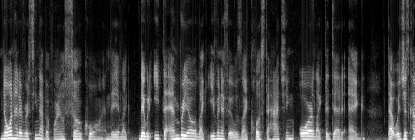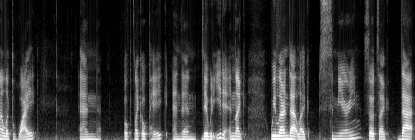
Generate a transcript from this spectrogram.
no one had ever seen that before. And it was so cool. And they like, they would eat the embryo, like even if it was like close to hatching or like the dead egg that was just kind of looked white and op- like opaque and then they would eat it and like we learned that like smearing so it's like that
